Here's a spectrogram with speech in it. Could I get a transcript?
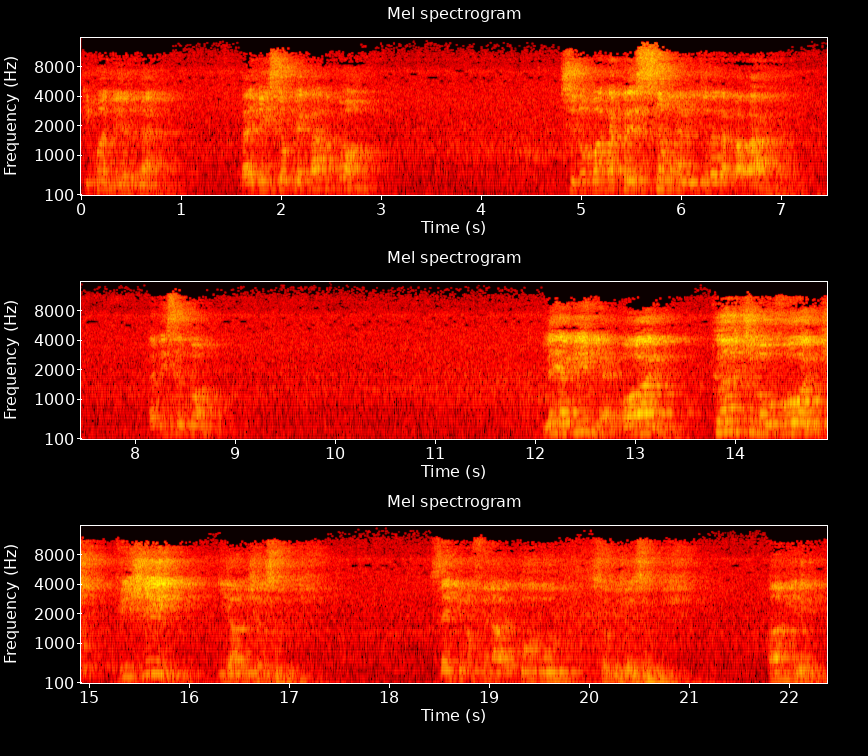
Que maneiro, né? Vai vencer o pecado como? Se não bota pressão na leitura da palavra. Vai vencer como? Leia a Bíblia, ore, cante louvores, vigie e ame Jesus. Sempre no final é tudo sobre Jesus. Ame Ele.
